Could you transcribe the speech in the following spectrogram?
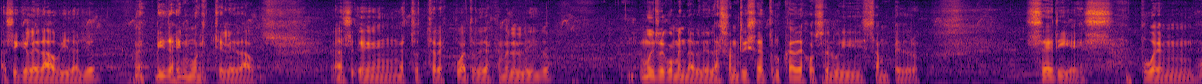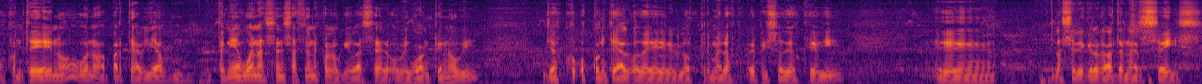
Así que le he dado vida yo, vida y muerte le he dado en estos tres, cuatro días que me lo he leído. Muy recomendable, La sonrisa etrusca de José Luis San Pedro. Series, pues os conté, ¿no? Bueno, aparte había, tenía buenas sensaciones con lo que iba a ser Obi-Wan Kenobi. Ya os, conté algo de los primeros episodios que vi. Eh, la serie creo que va a tener seis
